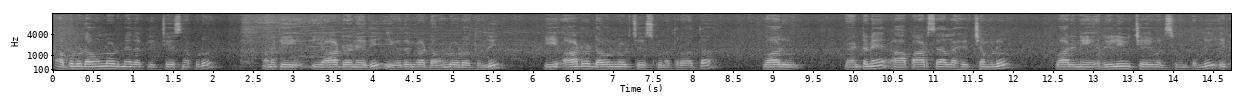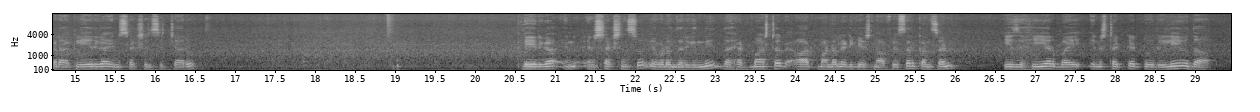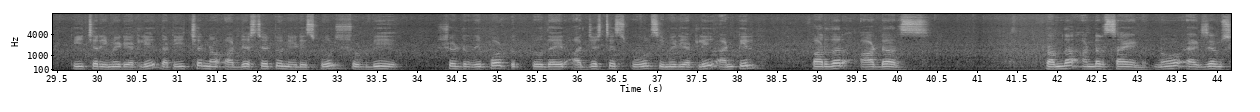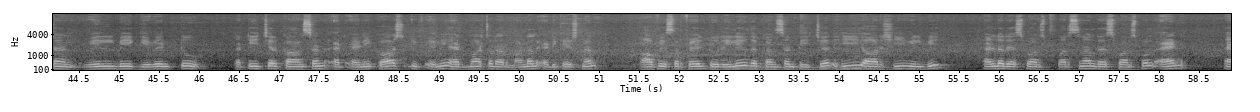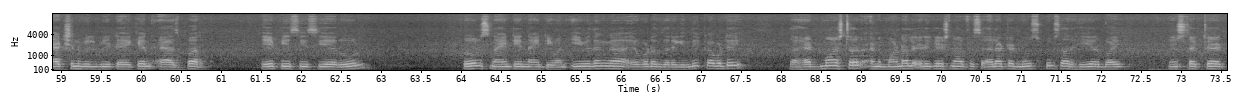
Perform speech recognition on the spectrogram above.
అప్పుడు డౌన్లోడ్ మీద క్లిక్ చేసినప్పుడు మనకి ఈ ఆర్డర్ అనేది ఈ విధంగా డౌన్లోడ్ అవుతుంది. ఈ ఆర్డర్ డౌన్లోడ్ చేసుకున్న తర్వాత వారు వెంటనే ఆ పాఠశాల హెచ్ఎంలు వారిని రిలీవ్ చేయవలసి ఉంటుంది. ఇక్కడ క్లియర్గా ఇన్స్ట్రక్షన్స్ ఇచ్చారు. క్లియర్గా ఇన్ ఇన్స్ట్రక్షన్స్ ఇవ్వడం జరిగింది. The head master or mandal education officer concern is hereby instructed to relieve the teacher immediately. The teacher now adjusted to needy school should be should report to their adjusted schools immediately until until further orders from the undersigned. No exemption will be given to the teacher concerned at any cost if any headmaster or mandal educational officer fail to relieve the concerned teacher he or she will be held responsible personal responsible and action will be taken as per A P C C A rule rules nineteen ninety one ఈ విధంగా ఇవ్వడం జరిగింది కాబట్టి The headmaster and mandal education office allotted new schools are hereby instructed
